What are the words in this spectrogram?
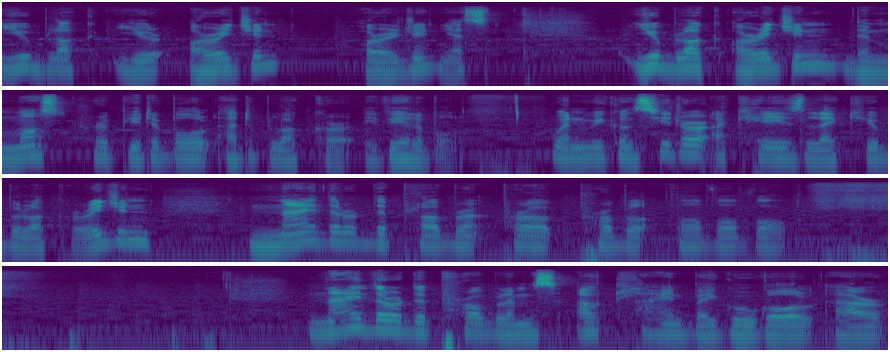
uBlock your origin, origin, yes. uBlock origin, the most reputable ad blocker available. When we consider a case like uBlock origin, neither the pro- pro- pro- neither of the problems outlined by Google are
